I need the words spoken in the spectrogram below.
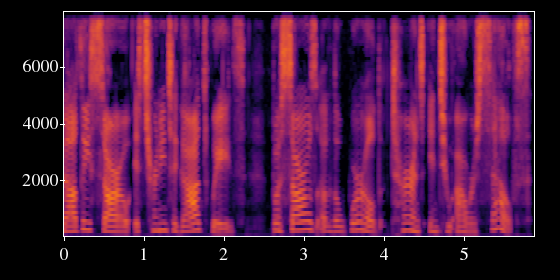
Godly sorrow is turning to God's ways, but sorrows of the world turns into ourselves.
